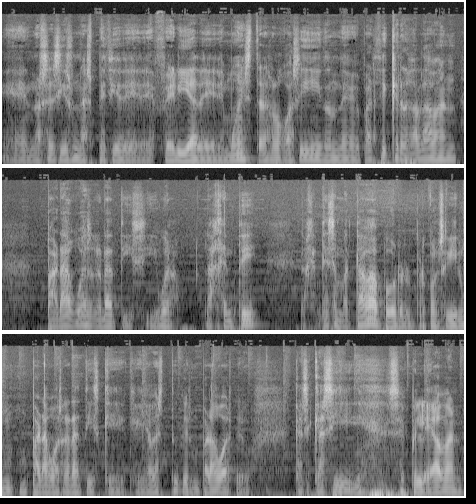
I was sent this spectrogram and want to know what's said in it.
eh, no sé si es una especie de, feria de, muestras o algo así, donde me parece que regalaban paraguas gratis. Y bueno, la gente la gente se mataba por, conseguir un, paraguas gratis, que, ya ves tú que es un paraguas, pero casi casi se peleaban.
